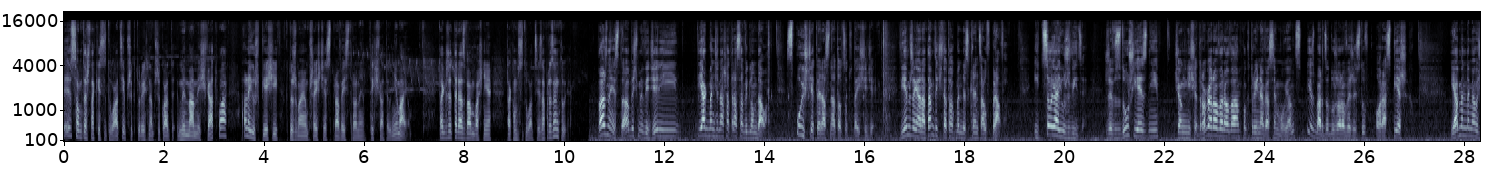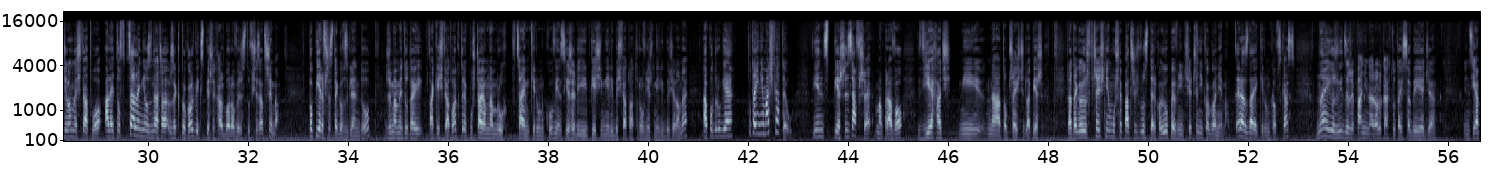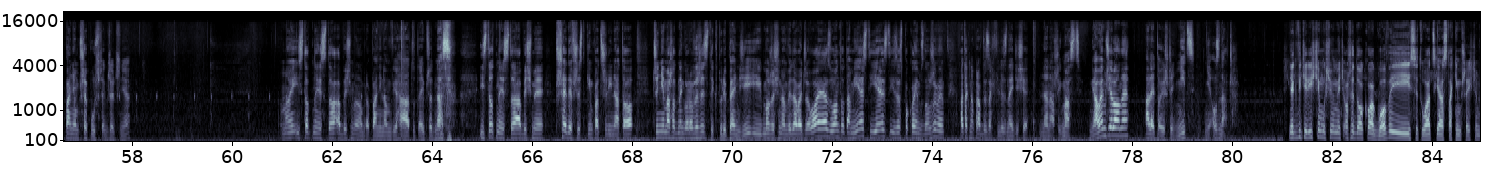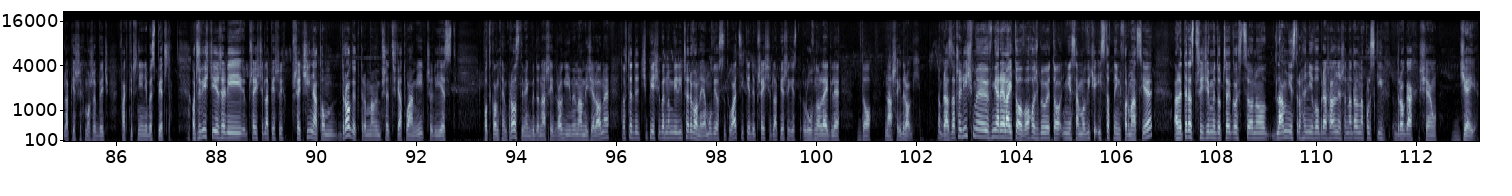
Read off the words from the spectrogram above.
Y, są też takie sytuacje, przy których na przykład my mamy światła, ale już piesi, którzy mają przejście z prawej strony, tych świateł nie mają. Także teraz Wam właśnie taką sytuację zaprezentuję. Ważne jest to, abyśmy wiedzieli, jak będzie nasza trasa wyglądała. Spójrzcie teraz na to, co tutaj się dzieje. Wiem, że ja na tamtych światłach będę skręcał w prawo. I co ja już widzę? Że wzdłuż jezdni ciągnie się droga rowerowa, po której nawiasem mówiąc jest bardzo dużo rowerzystów oraz pieszych. Ja będę miał zielone światło, ale to wcale nie oznacza, że ktokolwiek z pieszych albo rowerzystów się zatrzyma. Po pierwsze z tego względu, że mamy tutaj takie światła, które puszczają nam ruch w całym kierunku, więc jeżeli piesi mieliby światła, to również mieliby zielone. A po drugie, tutaj nie ma świateł, więc pieszy zawsze ma prawo wjechać mi na to przejście dla pieszych. Dlatego już wcześniej muszę patrzeć w lusterko i upewnić się, czy nikogo nie ma. Teraz daję kierunkowskaz. No i już widzę, że pani na rolkach tutaj sobie jedzie, więc ja panią przepuszczę grzecznie. No i istotne jest to, abyśmy, dobra, pani nam wjechała tutaj przed nas. Istotne jest to, abyśmy przede wszystkim patrzyli na to, czy nie ma żadnego rowerzysty, który pędzi i może się nam wydawać, że o Jezu, on to tam jest i jest i ze spokojem zdążymy, a tak naprawdę za chwilę znajdzie się na naszej masce. Miałem zielone, ale to jeszcze nic nie oznacza. Jak widzieliście, musimy mieć oczy dookoła głowy i sytuacja z takim przejściem dla pieszych może być faktycznie niebezpieczna. Oczywiście, jeżeli przejście dla pieszych przecina tą drogę, którą mamy przed światłami, czyli jest pod kątem prostym, jakby do naszej drogi i my mamy zielone, to wtedy ci piesi będą mieli czerwone. Ja mówię o sytuacji, kiedy przejście dla pieszych jest równolegle do naszej drogi. Dobra, zaczęliśmy w miarę lajtowo, choć były to niesamowicie istotne informacje. Ale teraz przejdziemy do czegoś, co no, dla mnie jest trochę niewyobrażalne, że nadal na polskich drogach się dzieje.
